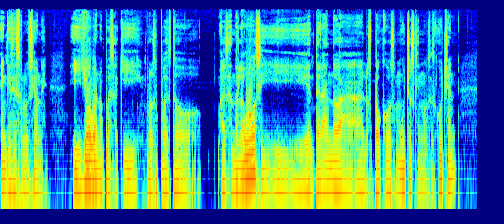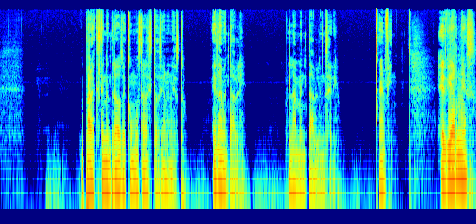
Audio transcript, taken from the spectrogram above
en que se solucione. Y yo, bueno, pues aquí, por supuesto, alzando la voz y, enterando a, los pocos, muchos que nos escuchen, para que estén enterados de cómo está la situación en esto. Es lamentable. Lamentable, en serio. En fin. Es viernes,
